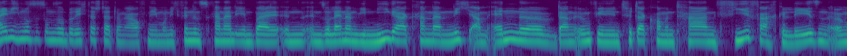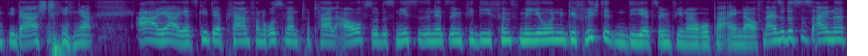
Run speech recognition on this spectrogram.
eigentlich muss es unsere Berichterstattung aufnehmen. Und ich finde, es kann dann eben bei in, in so Ländern wie Niger kann dann nicht am Ende dann irgendwie in den Twitter-Kommentaren vielfach gelesen irgendwie dastehen, ja, ah ja, jetzt geht der Plan von Russland total auf. So, das nächste sind jetzt irgendwie die fünf Millionen Geflüchteten, die jetzt irgendwie in Europa einlaufen. Also, das ist eine,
